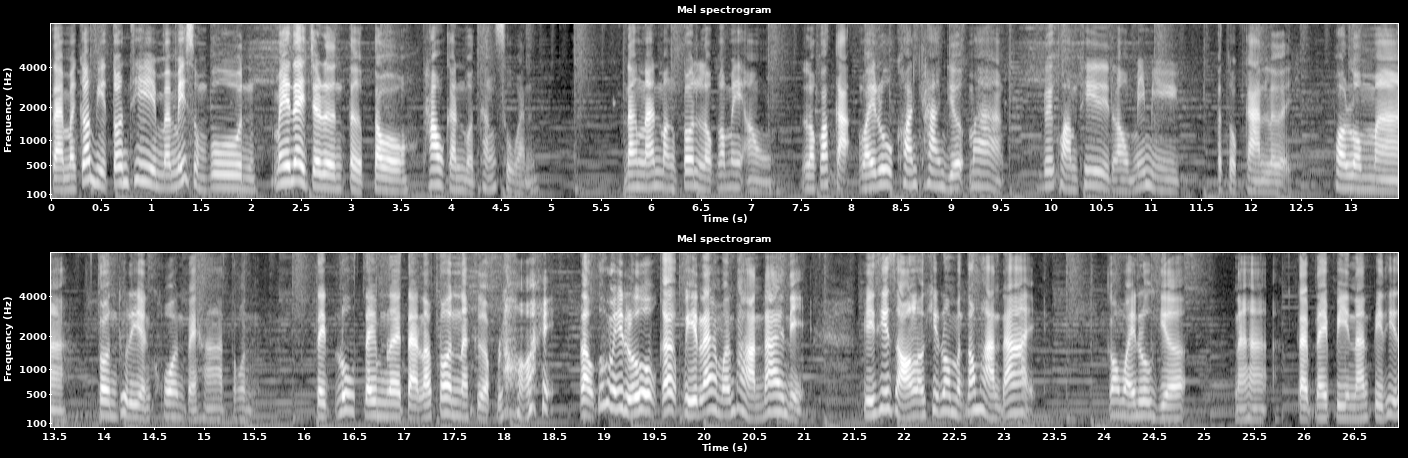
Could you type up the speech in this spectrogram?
แต่มันก็มีต้นที่มันไม่สมบูรณ์ ไม่ได้เจริญเติบโตเท่ากันหมดทั้งสวน ดังนั้นบางต้นเราก็ไม่เอา เราก็กะไว้ลูกค่อนข้างเยอะมาก ด้วยความที่เราไม่มีประสบการณ์เลย พอลมมาต้นทุเรียนโค่นไป 5 ต้น ติดลูกเต็มเลยแต่ละต้นนะเกือบร้อย เราก็ไม่รู้ก็ปีแรกมันผ่านได้นี่ ปีที่ 2 เราคิดว่ามันต้องผ่านได้ ก็ไว้ลูกเยอะนะฮะแต่ในปีนั้นปีที่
